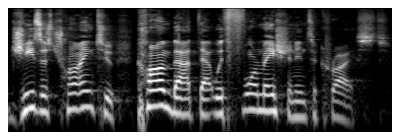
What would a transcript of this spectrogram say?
Jesus trying to combat that with formation into Christ.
